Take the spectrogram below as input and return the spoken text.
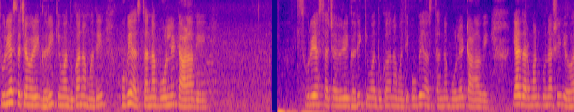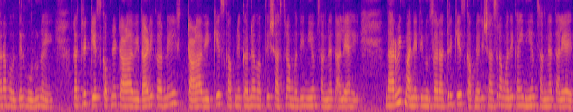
सूर्यास्ताच्या वेळी घरी किंवा दुकानामध्ये उभे असताना बोलणे टाळावे. सूर्यास्ताच्या वेळी घरी किंवा दुकानामध्ये उभे असताना बोलणे टाळावे. या दरम्यान कोणाशी व्यवहाराबद्दल बोलू नये. रात्री केस कापणे टाळावे. दाढी करणे टाळावे. केस कापणे करण्याबाबतीत शास्त्रामध्ये नियम सांगण्यात आले आहे. धार्मिक मान्यतेनुसार रात्री केस कापण्याचे शास्त्रामध्ये काही नियम सांगण्यात आले आहेत.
